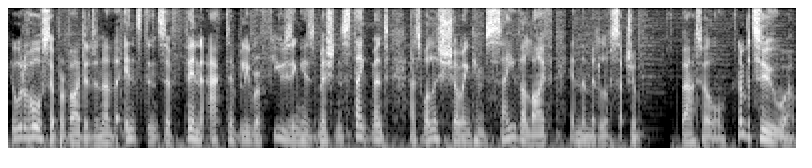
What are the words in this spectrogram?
It would have also provided another instance of Finn actively refusing his mission statement as well as showing him save a life in the middle of such a battle. Number 2.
